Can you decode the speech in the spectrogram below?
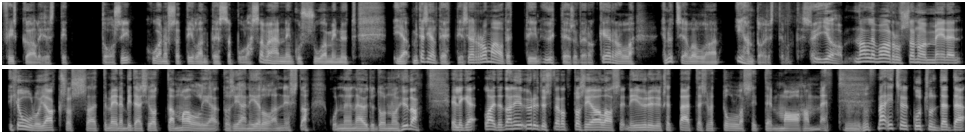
fiskaalisesti tosi huonossa tilanteessa, pulassa vähän niin kuin Suomi nyt. Ja mitä siellä tehtiin? Siellä romautettiin yhteisövero kerralla – ja nyt siellä ollaan ihan toisessa tilanteessa. Joo, Nalle Vaarus sanoi meidän joulujaksossa, että meidän pitäisi ottaa mallia tosiaan Irlannista, kun ne näytöt on noin hyvä. Eli laitetaan niin yritysverot tosi alas, niin yritykset päättäisivät tulla sitten maahamme. Mm-hmm. Mä itse kutsun tätä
